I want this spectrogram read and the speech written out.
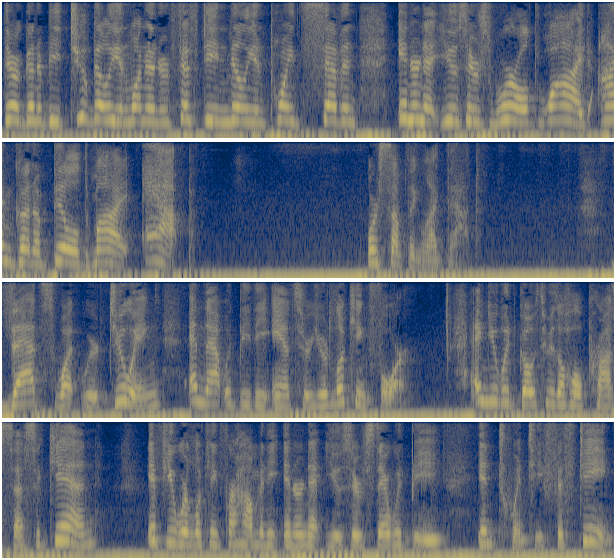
there are going to be 2,115,000,000.7 internet users worldwide. I'm going to build my app. Or something like that. That's what we're doing, and that would be the answer you're looking for. And you would go through the whole process again if you were looking for how many internet users there would be in 2015.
